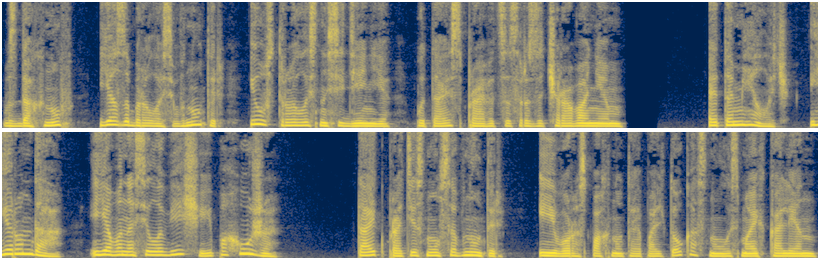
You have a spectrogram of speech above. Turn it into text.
Вздохнув, я забралась внутрь и устроилась на сиденье, пытаясь справиться с разочарованием. Это мелочь, ерунда, я выносила вещи и похуже. Тайк протиснулся внутрь, и его распахнутое пальто коснулось моих колен.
